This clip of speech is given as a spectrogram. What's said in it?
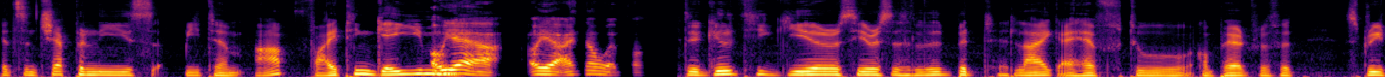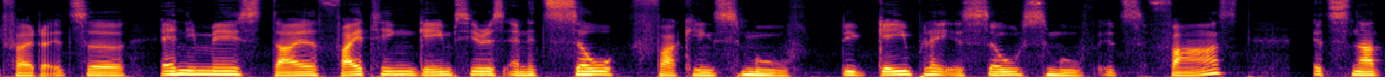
It's a Japanese beat 'em up fighting game. Oh yeah, oh yeah, I know about. the Guilty Gear series is a little bit like I have to compare it with it. Street Fighter. It's a anime style fighting game series and it's so fucking smooth. The gameplay is so smooth. It's fast. It's not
